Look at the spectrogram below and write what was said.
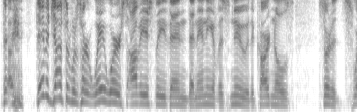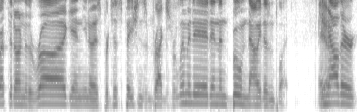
the, David Johnson was hurt way worse, obviously, than than any of us knew. The Cardinals sort of swept it under the rug, and you know his participations in practice were limited, and then boom, now he doesn't play, and Yeah. now they're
